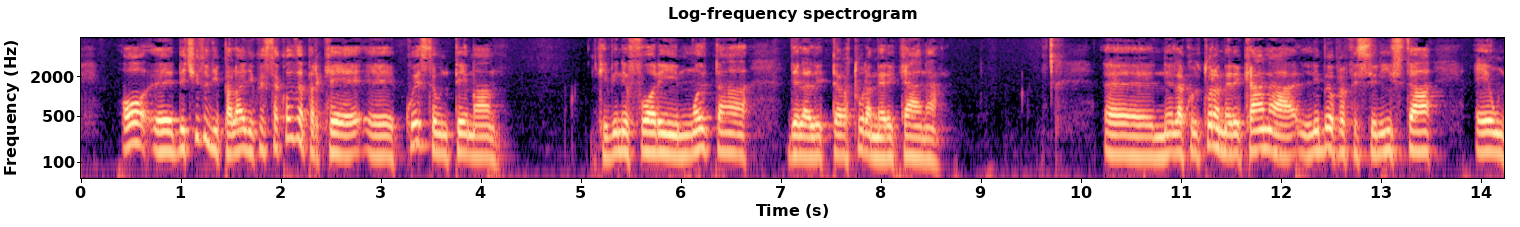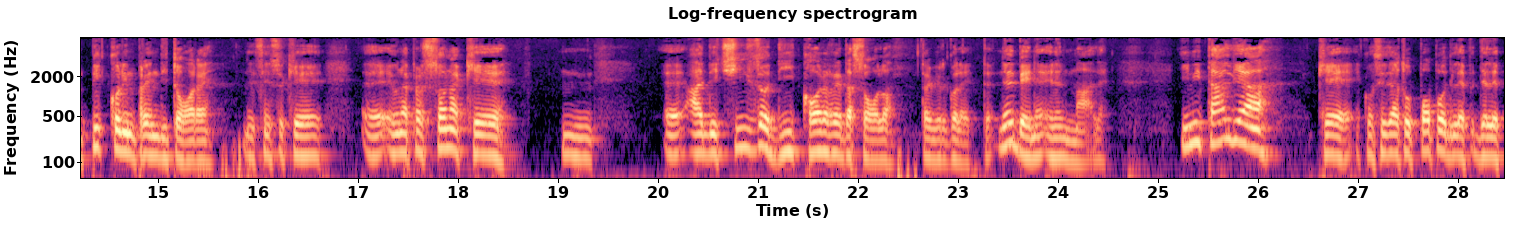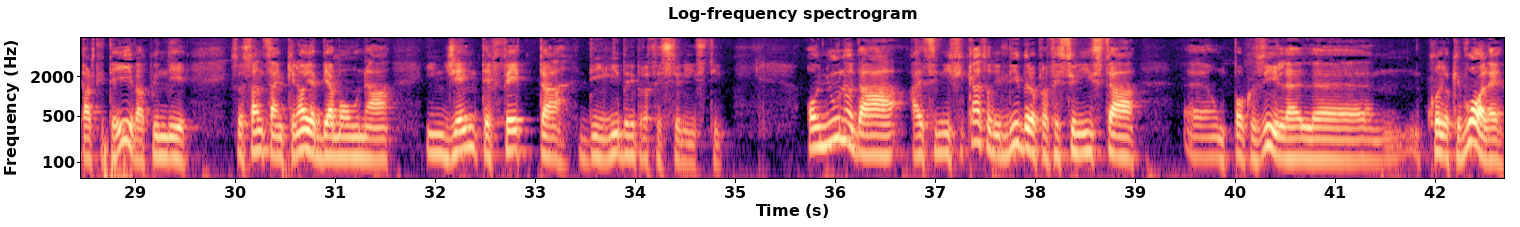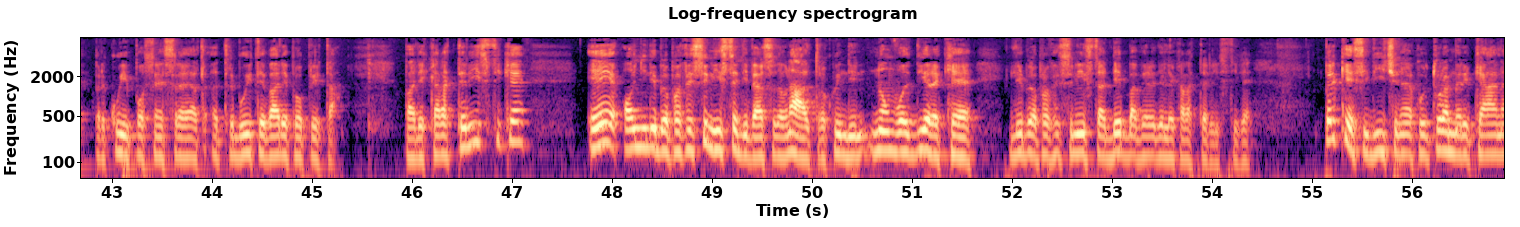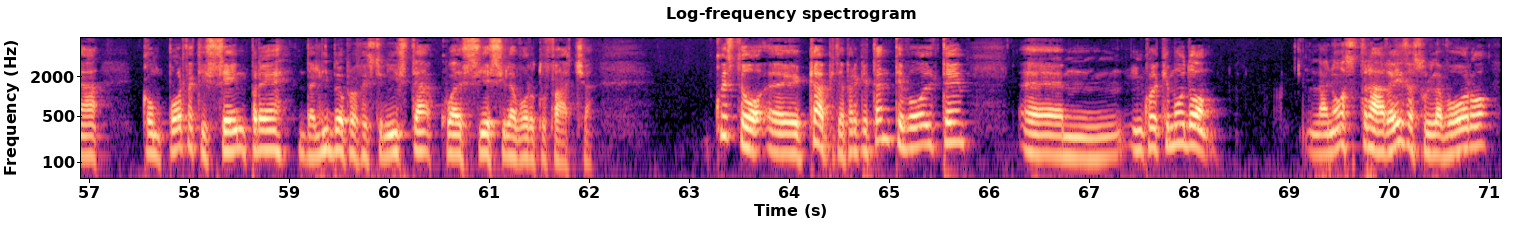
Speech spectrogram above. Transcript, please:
Ho eh, deciso di parlare di questa cosa perché eh, questo è un tema che viene fuori in molta della letteratura americana. Eh, nella cultura americana il libero professionista è un piccolo imprenditore, nel senso che eh, è una persona che mh, eh, ha deciso di correre da solo, tra virgolette, nel bene e nel male. In Italia, che è considerato il popolo delle, delle partite IVA, quindi in sostanza anche noi abbiamo una ingente fetta di liberi professionisti. Ognuno dà al significato di libero professionista eh, un po' così il, il, quello che vuole, per cui possono essere attribuite varie proprietà, varie caratteristiche e ogni libero professionista è diverso da un altro, quindi non vuol dire che il libero professionista debba avere delle caratteristiche. Perché si dice nella cultura americana comportati sempre da libero professionista qualsiasi lavoro tu faccia. Questo eh, capita perché tante volte ehm, in qualche modo la nostra resa sul lavoro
